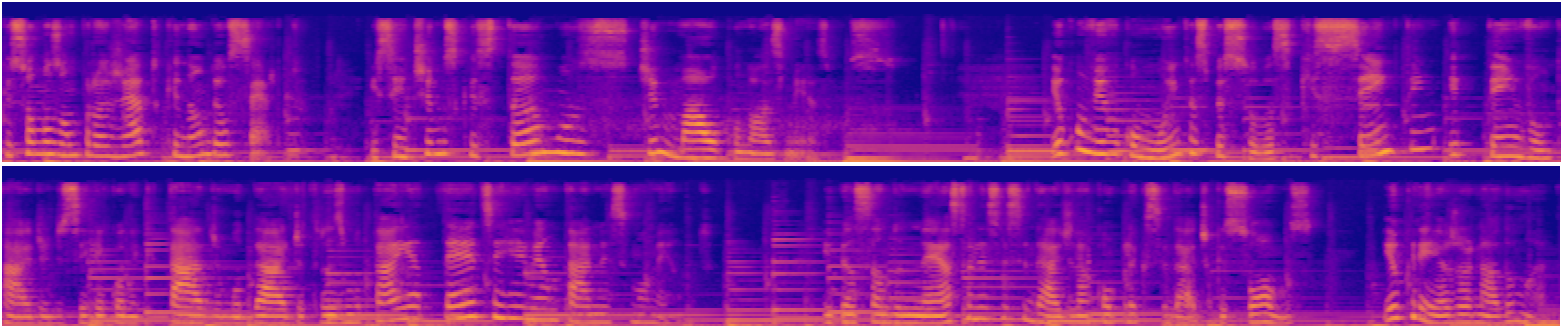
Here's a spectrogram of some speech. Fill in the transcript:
que somos um projeto que não deu certo e sentimos que estamos de mal com nós mesmos. Eu convivo com muitas pessoas que sentem e têm vontade de se reconectar, de mudar, de transmutar e até de se reinventar nesse momento. E pensando nessa necessidade, na complexidade que somos, eu criei a Jornada Humana.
